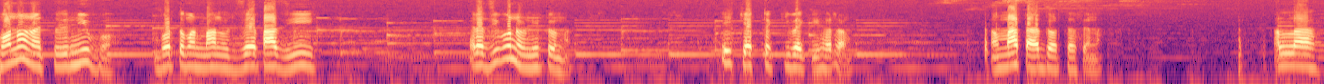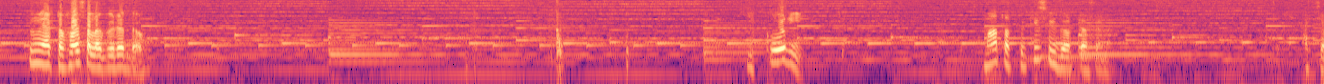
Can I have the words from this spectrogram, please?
মনে না তো নিব। বর্তমান মানুষ যে পাজি, এরা জীবনও নিত না। এই কেকটা কিবা কি হারাম? মাথা ধরতেছে না। আল্লাহ তুমি একটা ফয়সালা করে দাও। কি করি? মাথা তো কিছুই ধরতেছে না। আচ্ছা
